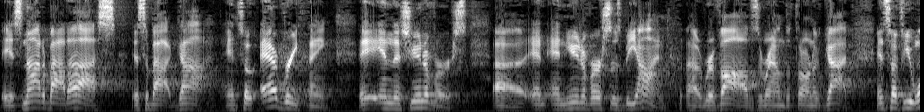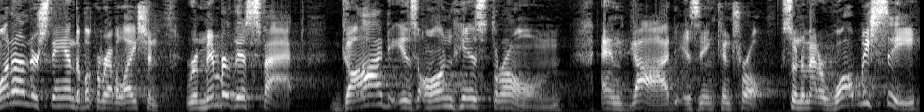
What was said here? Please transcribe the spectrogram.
It's not about us, it's about God. And so everything in this universe uh, and, and, universes beyond uh, revolves around the throne of God. And so if you want to understand the book of Revelation, remember this fact God is on his throne and God is in control. So, no matter what we see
